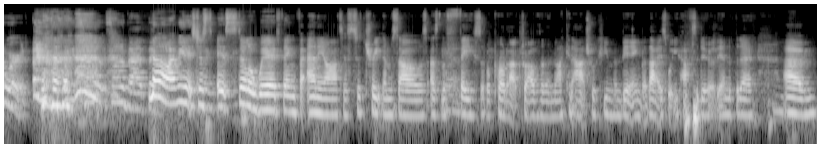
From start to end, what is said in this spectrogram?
bad word. it's, not, a bad thing. No, I mean it's just it's still a weird thing for any artist to treat themselves as the Yeah. face of a product rather than like an actual human being. But that is what you have to do at the end of the day. Um,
